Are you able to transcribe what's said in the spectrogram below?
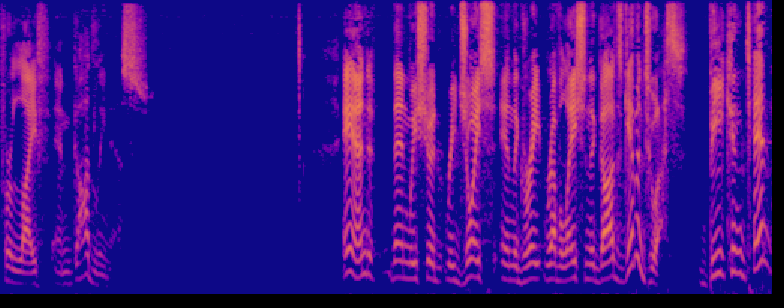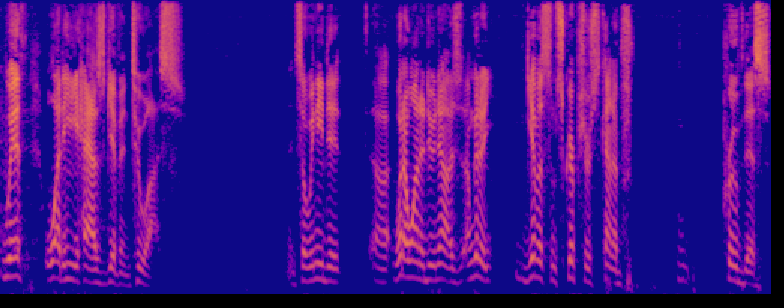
for life and godliness. And then we should rejoice in the great revelation that God's given to us. Be content with what He has given to us. And so we need to, uh, what I want to do now is I'm going to give us some scriptures to kind of prove this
